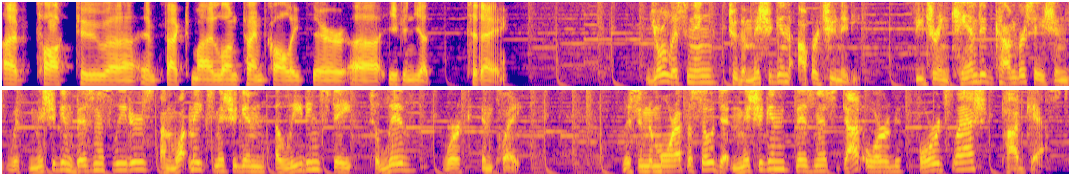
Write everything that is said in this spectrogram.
have talked to, uh, in fact, my longtime colleague there, uh, even yet today. You're listening to the Michigan Opportunity, featuring candid conversations with Michigan business leaders on what makes Michigan a leading state to live, work, and play. Listen to more episodes at michiganbusiness.org forward slash podcast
